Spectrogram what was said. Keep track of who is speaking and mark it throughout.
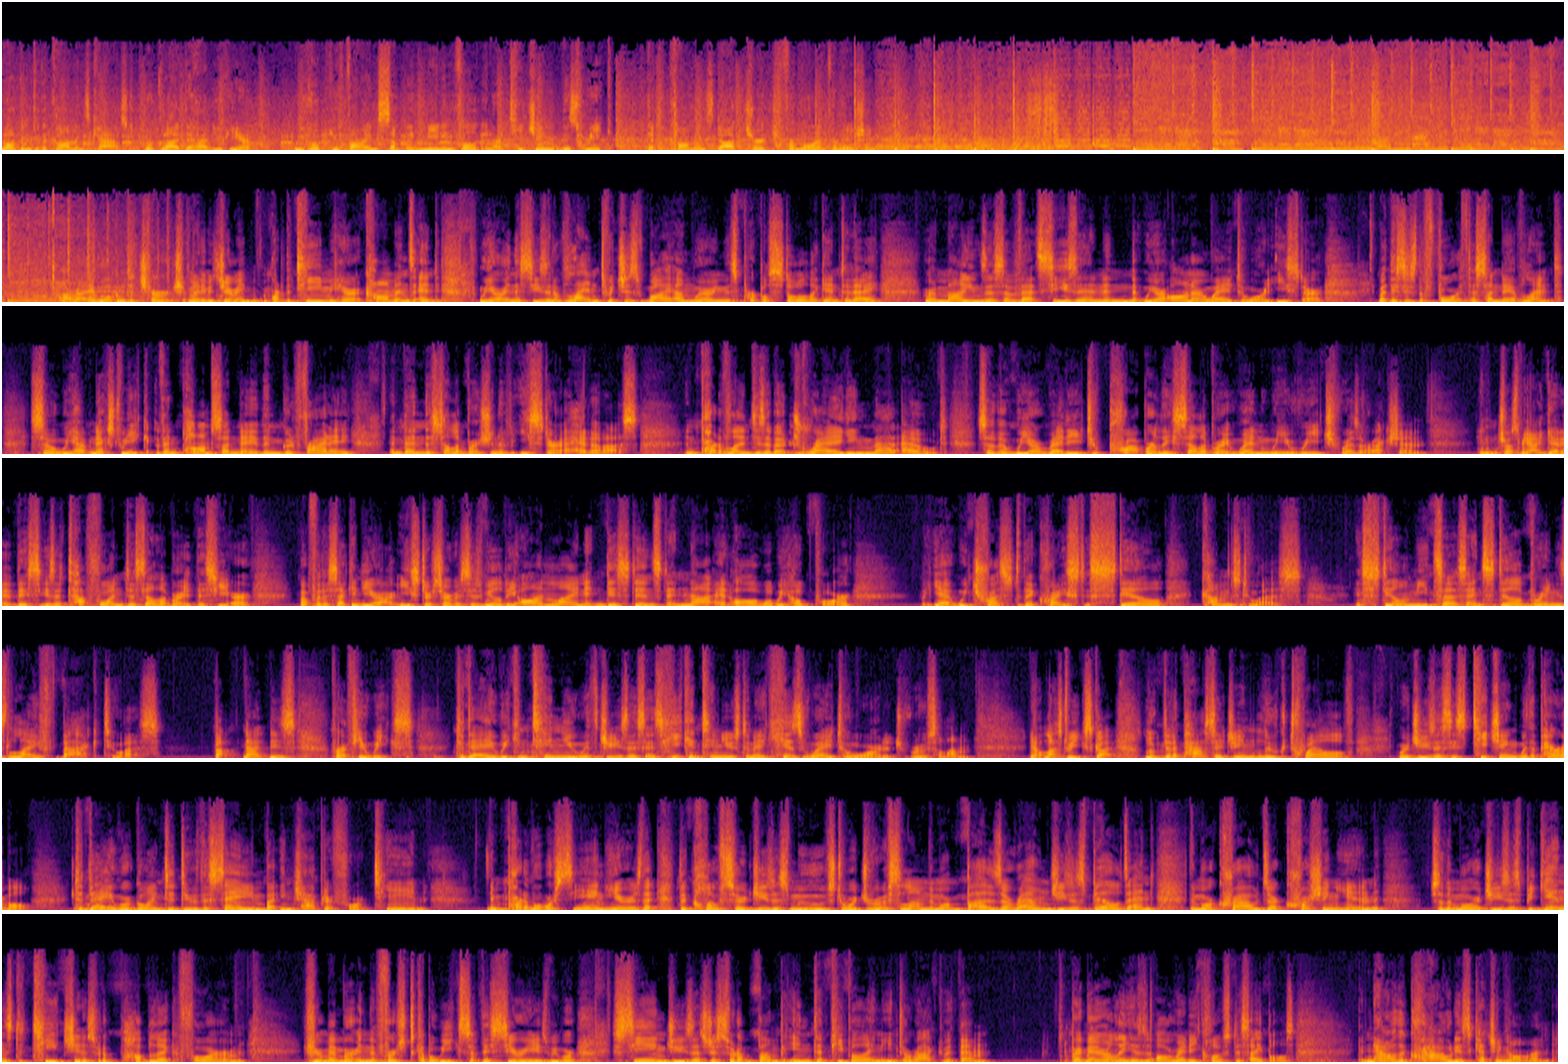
Speaker 1: Welcome to the Commons Cast. We're glad to have you here. We hope you find something meaningful in our teaching this week. Head to commons.church for more information. All right, welcome to church. My name is Jeremy. I'm part of the team here at Commons, and we are in the season of Lent, which is why I'm wearing this purple stole again today. It reminds us of that season and that we are on our way toward Easter. But this is the fourth Sunday of Lent. So we have next week, then Palm Sunday, then Good Friday, and then the celebration of Easter ahead of us. And part of Lent is about dragging that out so that we are ready to properly celebrate when we reach resurrection. And trust me, I get it. This is a tough one to celebrate this year. But for the second year, our Easter services will be online and distanced and not at all what we hoped for. But yet we trust that Christ still comes to us and still meets us and still brings life back to us. But that is for a few weeks. Today, we continue with Jesus as he continues to make his way toward Jerusalem. Now, last week, Scott looked at a passage in Luke 12 where Jesus is teaching with a parable. Today, we're going to do the same, but in chapter 14. And part of what we're seeing here is that the closer Jesus moves toward Jerusalem, the more buzz around Jesus builds, and the more crowds are crushing in. So the more Jesus begins to teach in a sort of public form. If you remember, in the first couple weeks of this series, we were seeing Jesus just sort of bump into people and interact with them, primarily his already close disciples. But now the crowd is catching on.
